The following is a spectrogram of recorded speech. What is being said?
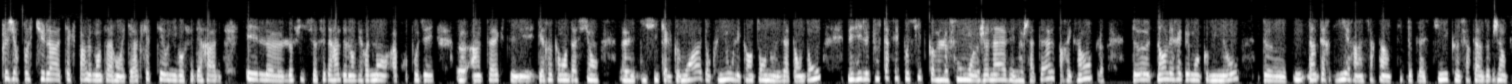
Plusieurs postulats, textes parlementaires ont été acceptés au niveau fédéral et l'Office fédéral de l'environnement a proposé euh, un texte et des recommandations euh, d'ici quelques mois. Donc, nous, les cantons, nous les attendons. Mais il est tout à fait possible, comme le font Genève et Neuchâtel, par exemple, de, dans les règlements communaux, d'interdire un certain type de plastique, certains objets en plastique.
